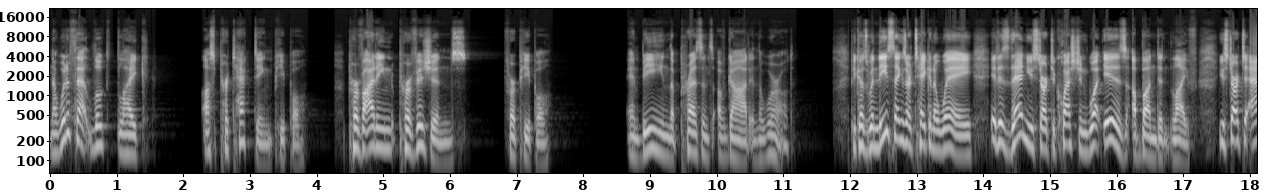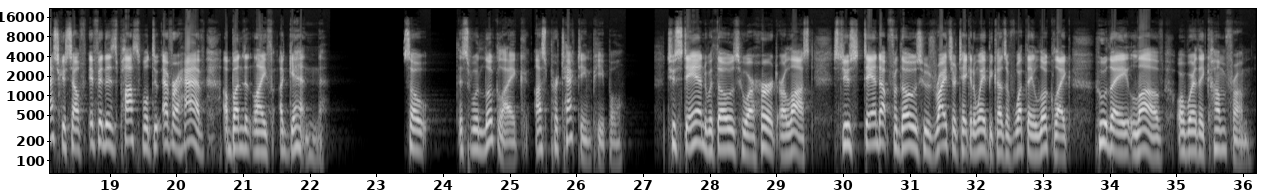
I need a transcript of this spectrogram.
Now, what if that looked like us protecting people, providing provisions for people, and being the presence of God in the world? Because when these things are taken away, it is then you start to question what is abundant life. You start to ask yourself if it is possible to ever have abundant life again. So, this would look like us protecting people, to stand with those who are hurt or lost, to stand up for those whose rights are taken away because of what they look like, who they love, or where they come from.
